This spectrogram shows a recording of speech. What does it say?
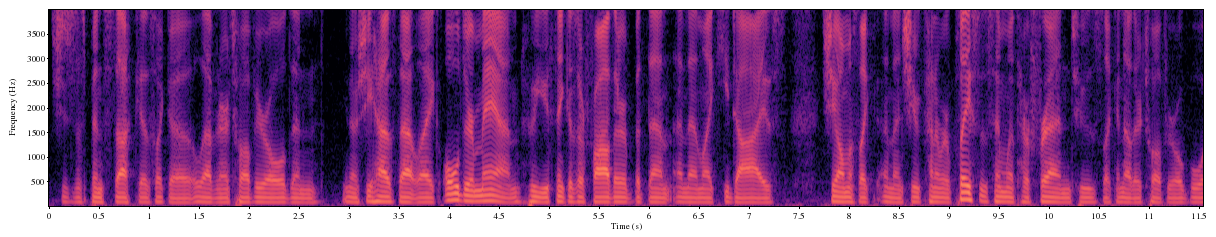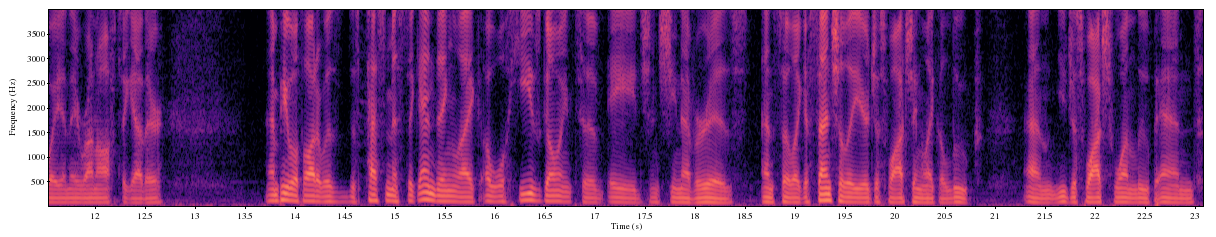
She's just been stuck as like a 11 or 12 year old, and you know she has that like older man who you think is her father, but then and then like he dies. She almost like and then she kind of replaces him with her friend who's like another 12 year old boy, and they run off together. And people thought it was this pessimistic ending, like, oh well, he's going to age and she never is, and so like essentially you're just watching like a loop, and you just watched one loop end,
